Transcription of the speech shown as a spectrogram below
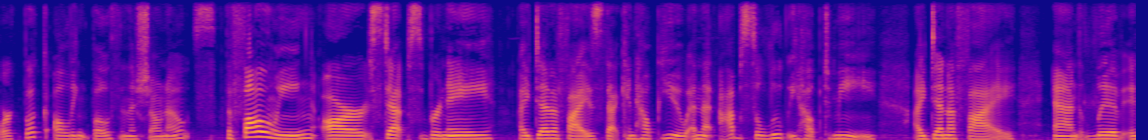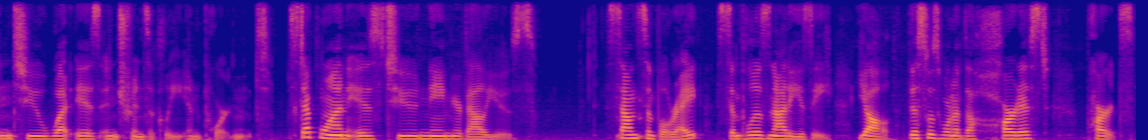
workbook. I'll link both in the show notes. The following are steps Brene identifies that can help you and that absolutely helped me identify and live into what is intrinsically important. Step one is to name your values. Sounds simple, right? Simple is not easy. Y'all, this was one of the hardest parts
